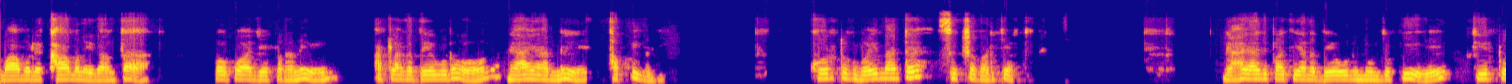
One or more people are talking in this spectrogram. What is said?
మామూలు కామన్ ఇదంతా పోపు అని చెప్పనని అట్లాగా దేవుడు న్యాయాన్ని తప్పింది కోర్టుకు పోయిందంటే శిక్ష పడితే న్యాయాధిపతి అయిన దేవుని ముందుకి తీర్పు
